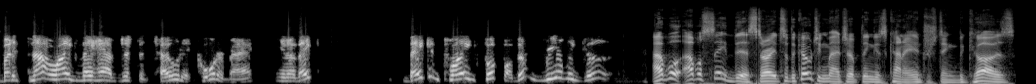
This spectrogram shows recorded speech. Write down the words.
But it's not like they have just a toad at quarterback. You know, they they can play football. They're really good. I will I will say this, all right. So the coaching matchup thing is kind of interesting because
